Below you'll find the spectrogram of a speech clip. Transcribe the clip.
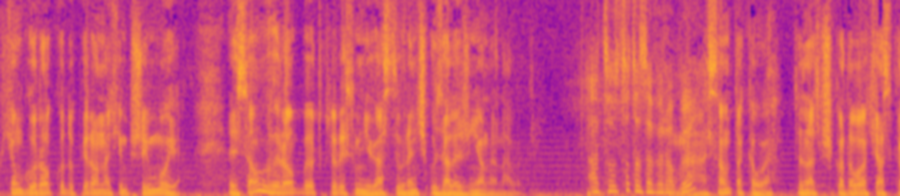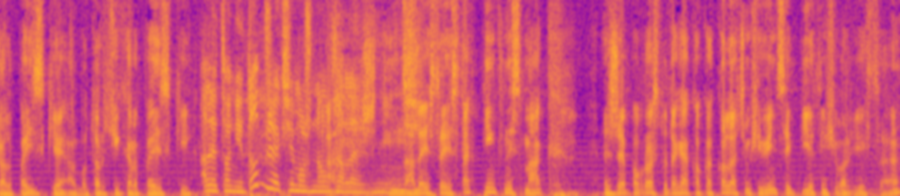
w ciągu roku dopiero ona się przyjmuje. E, Są wyroby, od których są niewiasty wręcz uzależnione nawet. A co, co to za wyroby? A są takowe. To znaczy przykładowo ciastko alpejskie albo torcik alpejski. Ale to niedobrze, jak się można uzależnić. No ale jest, to jest tak piękny smak, że po prostu tak jak Coca-Cola, czym się więcej pije, tym się bardziej chce.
